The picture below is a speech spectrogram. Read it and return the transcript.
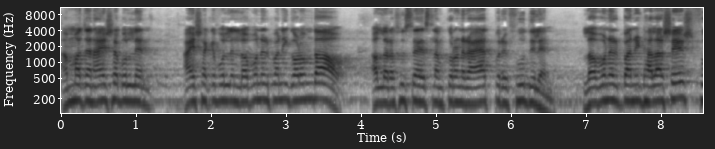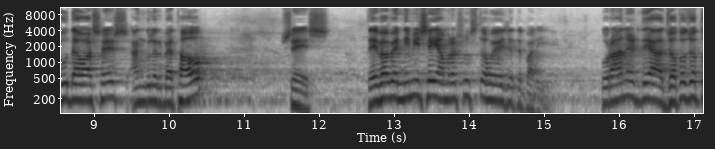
আম্মা জান আয়েশা বললেন, আয়েশাকে বললেন, লবণের পানি গরম দাও। আল্লাহ রসুল সাহা ইসলাম কোরআনের আয়াত পরে ফু দিলেন। লবণের পানি ঢালা শেষ, ফু দেওয়া শেষ, আঙ্গুলের ব্যথাও শেষ। তো এভাবে নিমিষেই আমরা সুস্থ হয়ে যেতে পারি। কোরআনের দেয়া যত যত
